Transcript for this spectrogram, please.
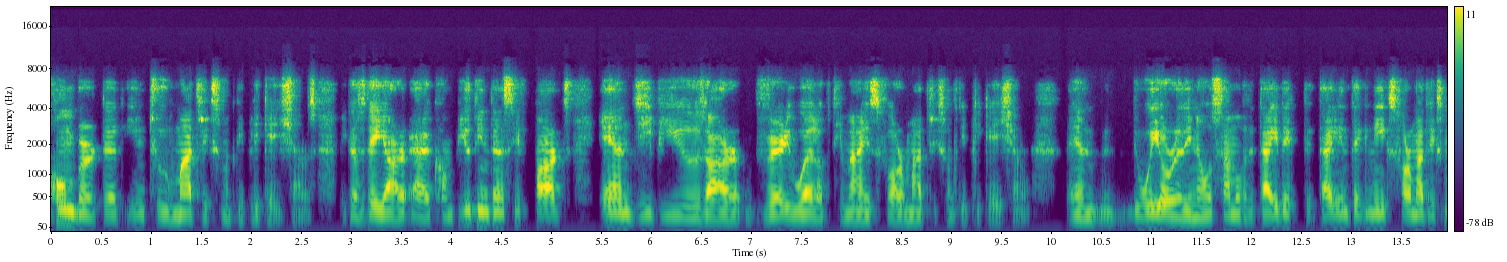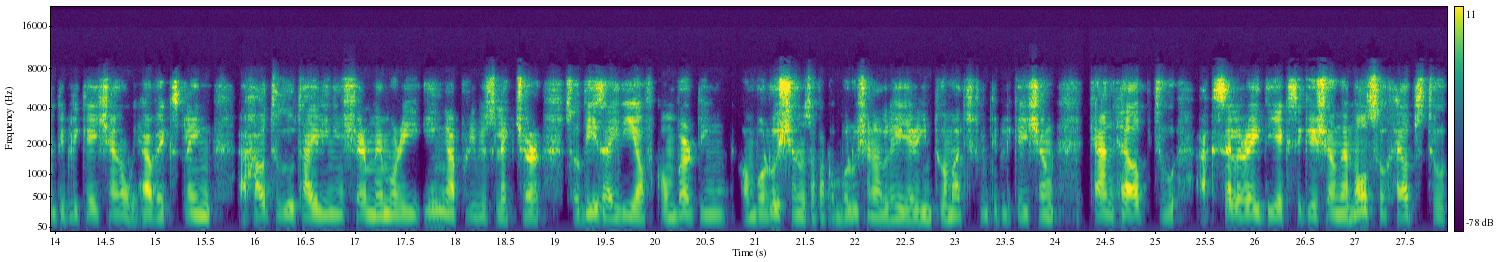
converted into matrix multiplications because they are uh, compute intensive parts and GPUs are very well optimized for matrix multiplication. And we already know some of the tiling techniques for matrix multiplication. We have explained uh, how to do tiling in shared memory in a previous lecture. So this idea of converting convolutions of a convolutional layer into a matrix multiplication can help to accelerate the execution and also helps to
